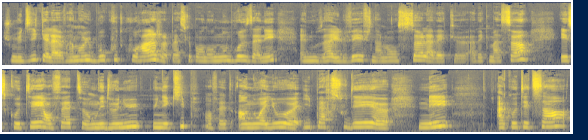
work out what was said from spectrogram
je me dis qu'elle a vraiment eu beaucoup de courage parce que pendant de nombreuses années, elle nous a élevés finalement seuls avec, euh, avec ma sœur. Et ce côté, en fait, on est devenu une équipe, en fait, un noyau euh, hyper soudé, mais à côté de ça,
